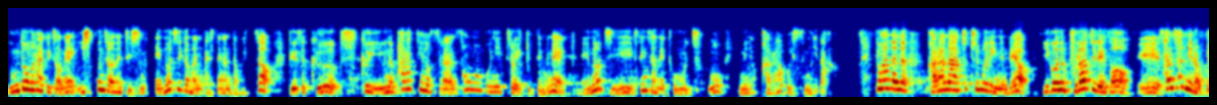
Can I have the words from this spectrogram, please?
운동을 하기 전에 20분 전에 드시면 에너지가 많이 발생한다고 했죠. 그래서 그, 그 이유는 파라티노스라는 성분이 들어있기 때문에 에너지 생산에 도움을 주고 있는 역할을 하고 있습니다. 또 하나는 가라나 추출물이 있는데요. 이거는 브라질에서 산삼이라고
